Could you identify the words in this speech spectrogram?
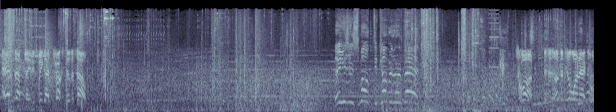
Heads up, ladies. We got trucks to the south. They're using smoke to cover their advance. Squad, this is Hunter 2-1 actual.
